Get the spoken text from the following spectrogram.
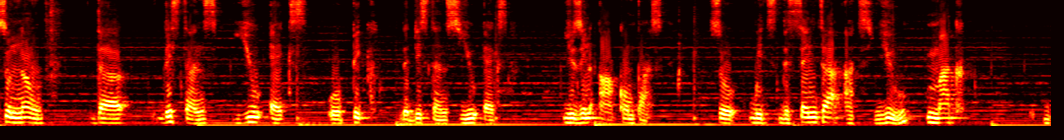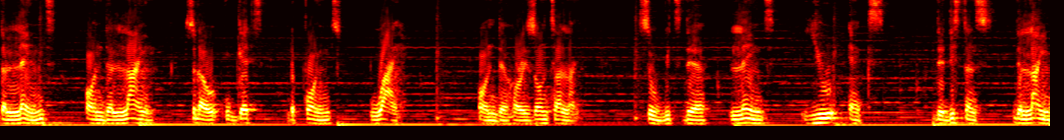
So now the distance ux will pick the distance ux using our compass. So with the center at u, mark the length on the line so that we'll get the point y on the horizontal line. So with the length ux, the distance, the line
